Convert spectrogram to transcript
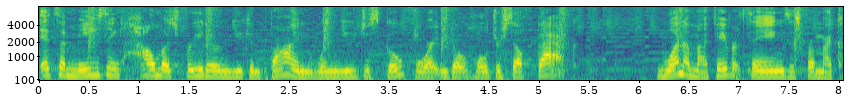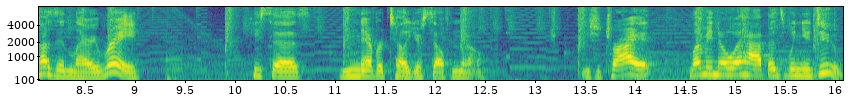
It's amazing how much freedom you can find when you just go for it and don't hold yourself back. One of my favorite sayings is from my cousin Larry Ray. He says, Never tell yourself no. You should try it. Let me know what happens when you do.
